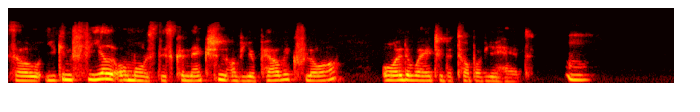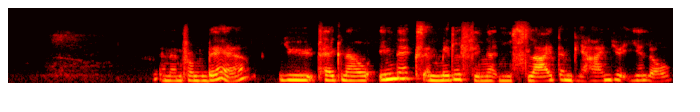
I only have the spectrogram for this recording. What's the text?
So you can feel almost this connection of your pelvic floor all the way to the top of your head. Mm. And then from there, you take now index and middle finger and you slide them behind your earlobe.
